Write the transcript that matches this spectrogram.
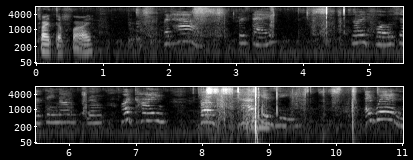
fight the fly. On them? What time attack is he? I win.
